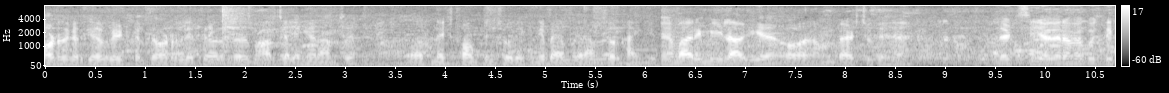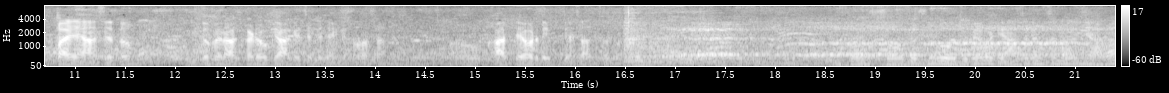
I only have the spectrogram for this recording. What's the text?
ऑर्डर कर दिया वेट करते ऑर्डर लेते हैं और फिर बाहर चलेंगे आराम से और नेक्स्ट फाउंटेन शो देखेंगे, बैठ के आराम से और खाएँगे। हमारी मील आ गई है और हम बैठ चुके हैं। लेट्स सी अगर हमें कुछ दिख पाए यहाँ से तो। नहीं तो फिर आग खड़े होकर आगे चले जाएँगे थोड़ा सा। तो खाते और देखते हैं साथ साथ। तो शो तो शुरू हो चुके हैं बट यहाँ से टेंशन नहीं आ रहा।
